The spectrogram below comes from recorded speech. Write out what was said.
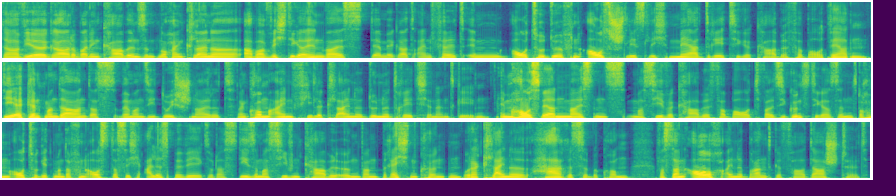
Da wir gerade bei den Kabeln sind, noch ein kleiner, aber wichtiger Hinweis, der mir gerade einfällt. Im Auto dürfen ausschließlich mehrdrehtige Kabel verbaut werden. Die erkennt man daran, dass wenn man sie durchschneidet, dann kommen einem viele kleine, dünne Drähtchen entgegen. Im Haus werden meistens massive Kabel verbaut, weil sie günstiger sind. Doch im Auto geht man davon aus, dass sich alles bewegt, sodass diese massiven Kabel irgendwann brechen könnten oder kleine Haarrisse bekommen, was dann auch eine Brandgefahr darstellt.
